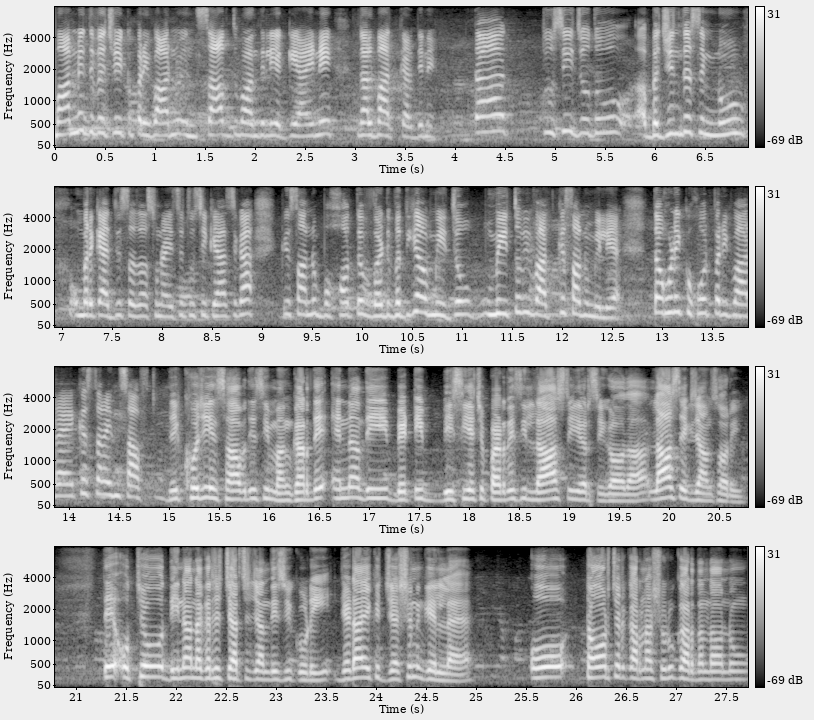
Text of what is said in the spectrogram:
ਮਾਮਲੇ ਦੇ ਵਿੱਚ ਵੀ ਇੱਕ ਪਰਿਵਾਰ ਨੂੰ ਇਨਸਾਫ ਦਿਵਾਉਣ ਦੇ ਲਈ ਅੱਗੇ ਆਏ ਨੇ, ਗੱਲਬਾਤ ਕਰਦੇ ਨੇ। ਤਾਂ ਤੁਸੀਂ ਜਦੋਂ ਬਜਿੰਦਰ ਸਿੰਘ ਨੂੰ ਉਮਰ ਕੈਦ ਦੀ ਸਜ਼ਾ ਸੁਣਾਈ ਸੀ, ਤੁਸੀਂ ਕਿਹਾ ਸੀਗਾ ਕਿ ਸਾਨੂੰ ਬਹੁਤ ਵੱਡ- ਵਧੀਆ ਉਮੀਦ, ਜੋ ਉਮੀਦ ਤੋਂ ਵੀ ਵੱਧ ਕੇ ਸਾਨੂੰ ਮਿਲਿਆ। ਤਾਂ ਹੁਣ ਇੱਕ ਹੋਰ ਪਰਿਵਾਰ ਆਇਆ, ਕਿਸ ਤਰ੍ਹਾਂ ਇਨਸਾਫ ਦੇਖੋ ਜੀ, ਇਨਸਾਫ ਦੀ ਅਸੀਂ ਮੰਗ ਕਰਦੇ, ਇਹਨਾਂ ਦੀ ਬੇਟੀ BCA ਚ ਪੜ੍ਹ ਰਹੀ ਸੀ ਲਾਸਟ ਈਅਰ ਸੀਗਾ ਉਹਦਾ ਲਾਸਟ ਐਗਜ਼ਾਮ ਸੌਰੀ ਤੇ ਉੱਥੇ ਉਹ ਦੀਨਾ ਨਗਰ ਚ ਚਰਚ ਜਾਂਦੀ ਸੀ ਕੁੜੀ, ਜਿਹੜਾ ਇੱਕ ਜਸ਼ਨ ਗਿੱਲ ਹੈ, ਉਹ ਟੌਰਚਰ ਕਰਨਾ ਸ਼ੁਰੂ ਕਰ ਦਿੰਦਾ ਉਹਨੂੰ,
